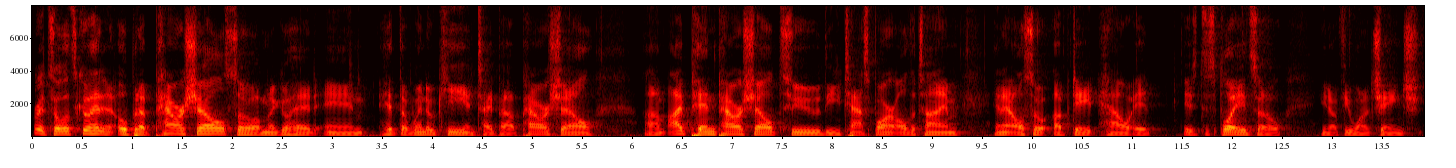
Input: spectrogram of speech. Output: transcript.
All right, so let's go ahead and open up PowerShell. So I'm going to go ahead and hit the window key and type out PowerShell. Um, I pin PowerShell to the taskbar all the time, and I also update how it is displayed. So, you know, if you want to change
